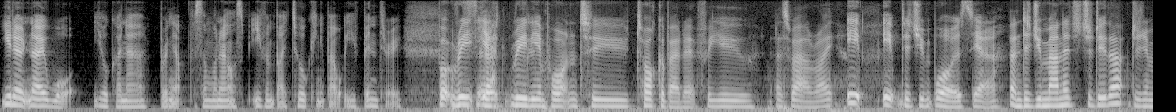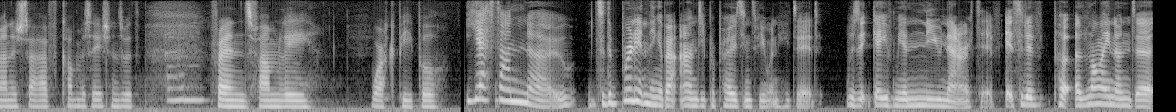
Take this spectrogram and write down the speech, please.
you don't know what you're going to bring up for someone else, even by talking about what you've been through. But re- So- yeah, really important to talk about it for you as well, right? It it Did you- was yeah. And did you manage to do that? Did you manage to have conversations with Um, friends, family, work people? Yes and no. So the brilliant thing about Andy proposing to me when he did was it gave me a new narrative. It sort of put a line under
